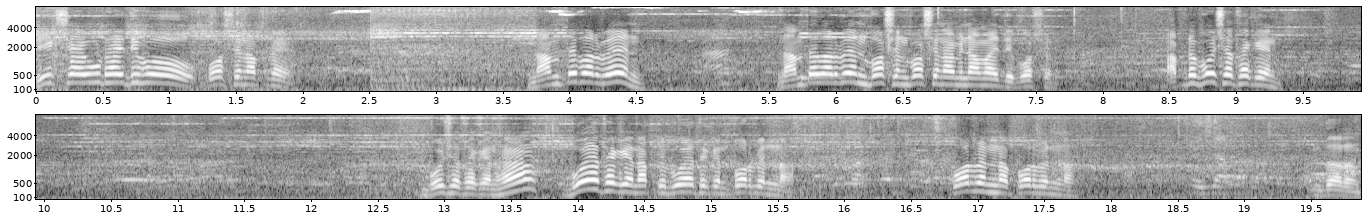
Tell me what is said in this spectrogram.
রিক্সায় উঠাই দিব, বসেন আপনি। নামতে পারবেন? নামতে পারবেন? বসেন বসেন, আমি নামাই দিই, বসেন। আপনি বসে থাকেন। বসে থাকেন হ্যাঁ? বয়ে থাকেন, আপনি বয়ে থাকেন, পড়বেন না। পড়বেন না পড়বেন না। দাঁড়ান।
